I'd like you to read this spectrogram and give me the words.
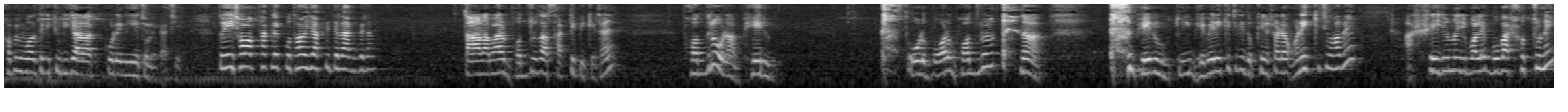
শপিং মল থেকে চুরি চারা করে নিয়ে চলে গেছে। তো এই স্বভাব থাকলে কোথাও চাকরিতে রাখবে না। তার আবার ভদ্রতার সার্টিফিকেট হ্যাঁ? ভদ্র না ভেরু। তোর বড় ভদ্র, না, ভেরু। তুই ভেবে রেখেছিলি দক্ষিণেশ্বরে অনেক কিছু হবে, আর সেই জন্য যে বলে বোবার শত্রু নেই।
